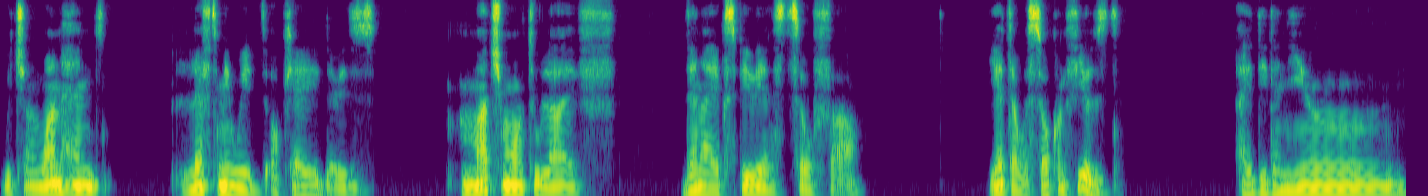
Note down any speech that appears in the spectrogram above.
which on one hand left me with okay there is much more to life than i experienced so far. Yet i was so confused. I didn't knew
